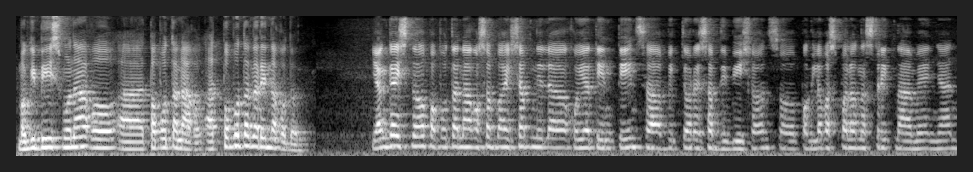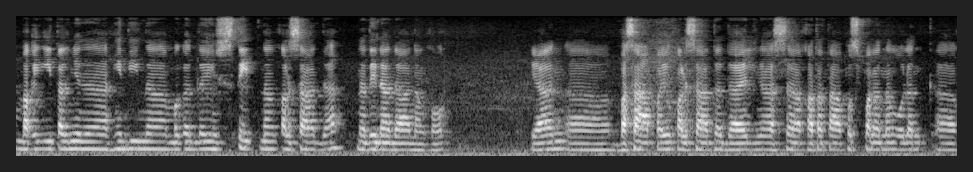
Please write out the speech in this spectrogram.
magbibihis muna ako at papunta na ako. At papunta na rin ako doon. Yan guys, no, papunta na ako sa bike shop nila Kuya Tintin sa Victoria Subdivision. So paglabas pa lang ng street namin, yan, makikita niyo na hindi na maganda yung state ng kalsada na dinadaanan ko. Yan, ah, basa pa yung kalsada dahil nga sa katatapos pa lang ng ulan ah,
